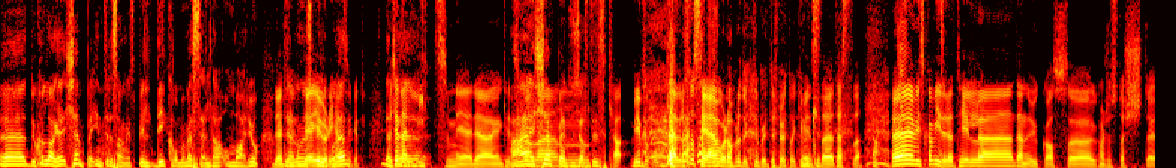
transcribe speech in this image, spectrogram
Uh, du kan lage kjempeinteressante spill. De kommer med Zelda og Mario. Det det, det gjør de helt sikkert. Jeg kjenner jeg litt mer kritisk. Nei, kjempeentusiastisk. Ja, vi gleder oss til å se hvordan produktet blir til slutt, og ikke minst okay. Eh, teste det. Ja. Eh, vi skal videre til eh, denne ukas eh, kanskje største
